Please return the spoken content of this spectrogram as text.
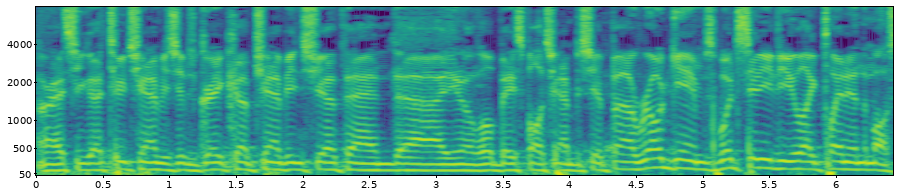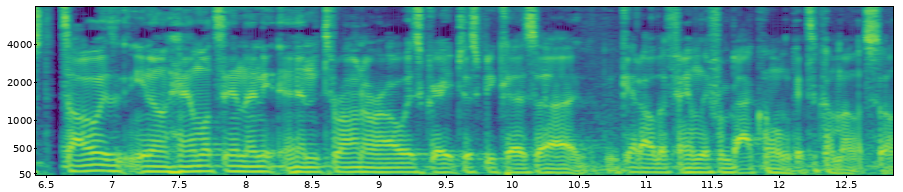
All right, so you got two championships: Grey Cup championship and uh, you know a little baseball championship. Uh, road games. What city do you like playing in the most? It's always you know Hamilton and, and Toronto are always great, just because uh, get all the family from back home get to come out. So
